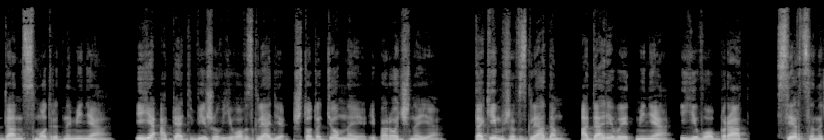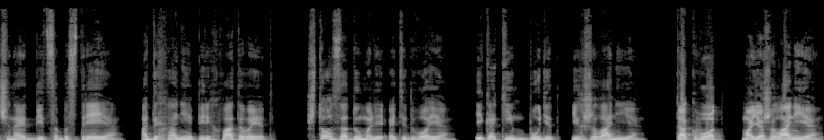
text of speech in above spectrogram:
Дан смотрит на меня, и я опять вижу в его взгляде что-то темное и порочное. Таким же взглядом одаривает меня и его брат. Сердце начинает биться быстрее, а дыхание перехватывает. Что задумали эти двое? И каким будет их желание? Так вот, мое желание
